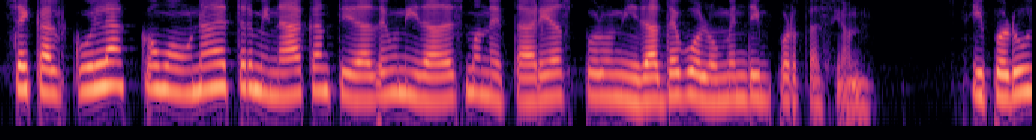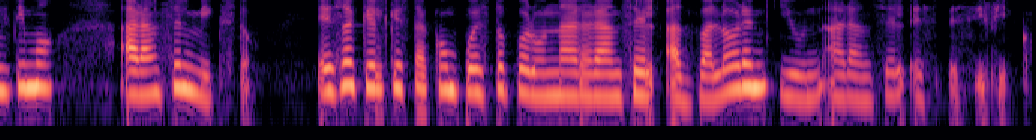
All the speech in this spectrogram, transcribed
Se calcula como una determinada cantidad de unidades monetarias por unidad de volumen de importación. Y por último, arancel mixto. Es aquel que está compuesto por un arancel ad valorem y un arancel específico.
